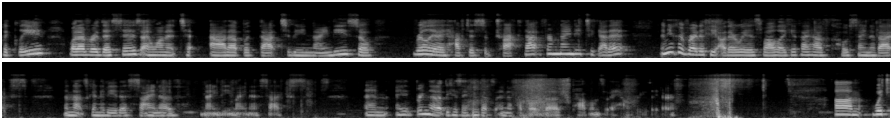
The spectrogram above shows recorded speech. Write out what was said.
quickly. Whatever this is, I want it to add up with that to be 90. So really I have to subtract that from 90 to get it. And you could write it the other way as well. Like if I have cosine of x, then that's going to be the sine of 90 minus x. And I bring that up because I think that's in a couple of the problems that I have for you later. Um, which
